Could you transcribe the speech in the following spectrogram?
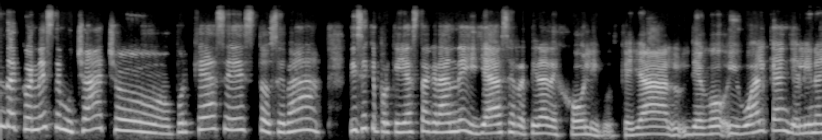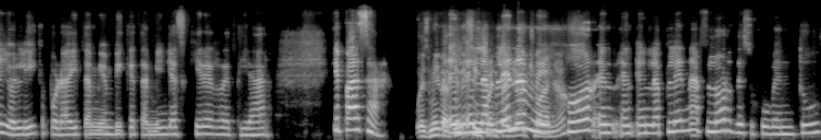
onda con este muchacho? ¿Por qué hace esto? Se va. Dice que porque ya está grande y ya se retira de Hollywood, que ya llegó igual que Angelina Jolie, que por ahí también vi que también ya se quiere retirar. ¿Qué pasa? Pues mira, En, tiene en la plena 58 años. mejor, en, en- en la plena flor de su juventud.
